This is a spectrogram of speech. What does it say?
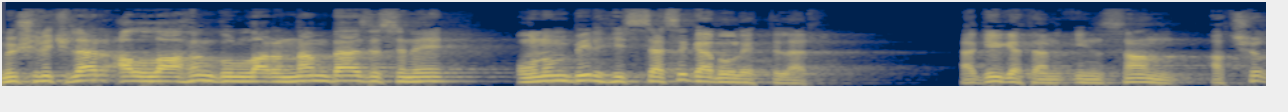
Müşriklər Allahın qullarından bəzisini onun bir hissəsi qəbul etdilər. Həqiqətən insan açıq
